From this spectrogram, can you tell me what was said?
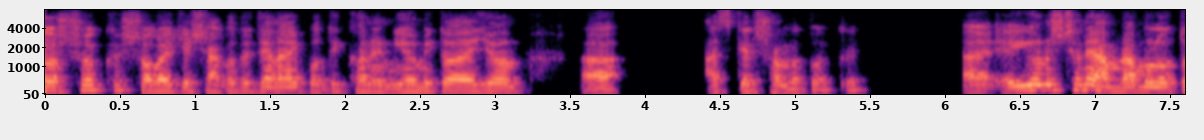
দর্শক, সবাইকে স্বাগত জানাই প্রতিক্ষণের নিয়মিত আয়োজন আজকের সংবাদপত্রে। এই অনুষ্ঠানে আমরা মূলত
